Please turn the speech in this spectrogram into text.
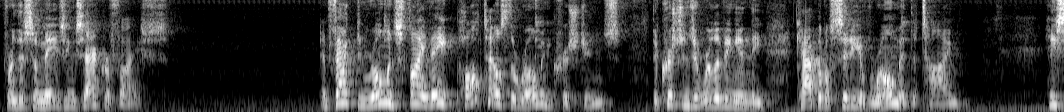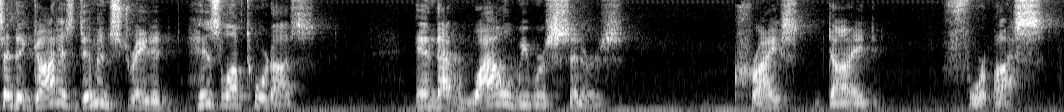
for this amazing sacrifice. In fact, in Romans 5 8, Paul tells the Roman Christians, the Christians that were living in the capital city of Rome at the time, he said that God has demonstrated his love toward us in that while we were sinners, Christ died for us.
